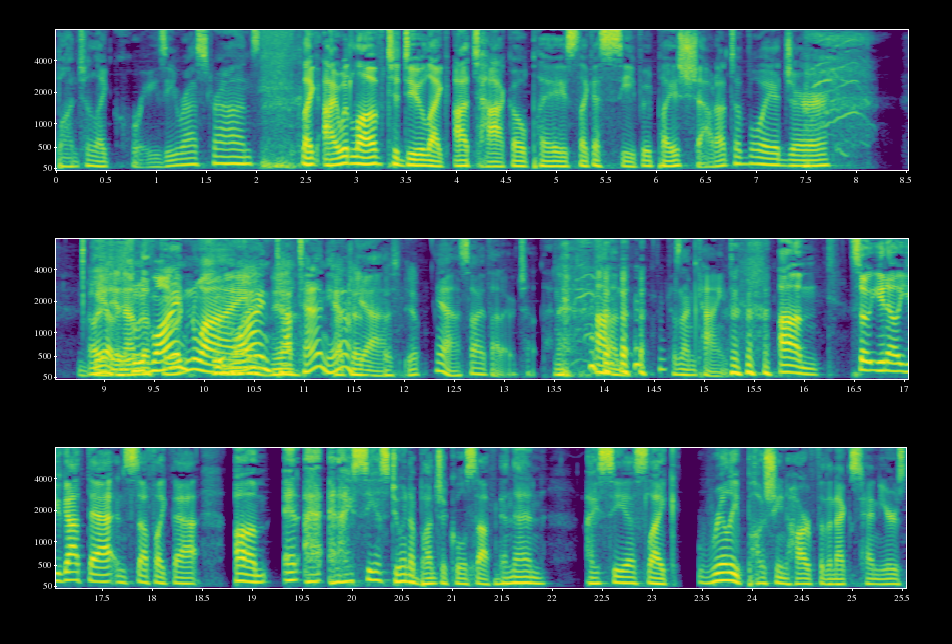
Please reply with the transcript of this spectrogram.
bunch of like crazy restaurants. like I would love to do like a taco place, like a seafood place. Shout out to Voyager. Oh, yeah, Get in they- on Food the wine, food and wine. Food wine, Yeah. top ten. Yeah. Top 10 Yeah. best- Yep. Yeah, so I thought I would shout that because I'm kind. Um, so you know, you got that and stuff like that. Um, and I, and I see us doing a bunch of cool stuff, and then I see us like really pushing hard for the next ten years,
